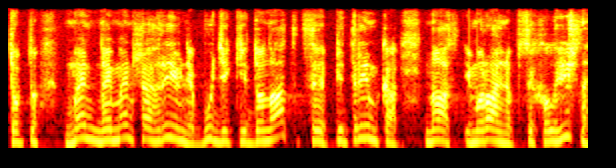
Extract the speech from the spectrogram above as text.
Тобто, мен, найменша гривня, будь-який донат це підтримка нас і морально-психологічна,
